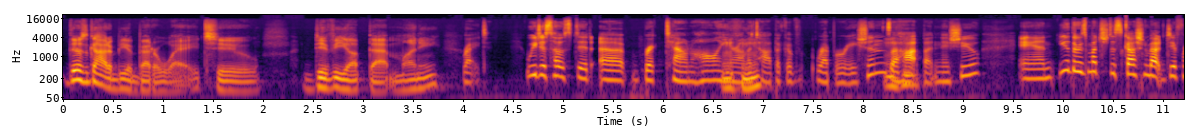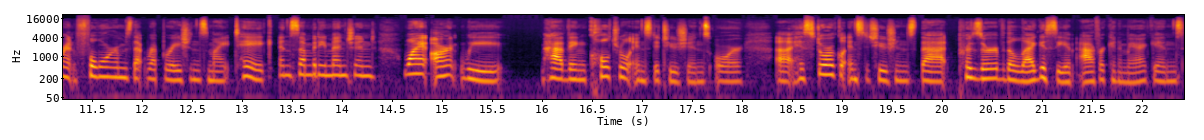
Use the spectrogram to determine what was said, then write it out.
There's got to be a better way to divvy up that money. Right. We just hosted a BRIC Town Hall here on the mm-hmm. topic of reparations, a mm-hmm. hot button issue. And you know, there's much discussion about different forms that reparations might take. And somebody mentioned, why aren't we having cultural institutions or uh, historical institutions that preserve the legacy of African Americans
